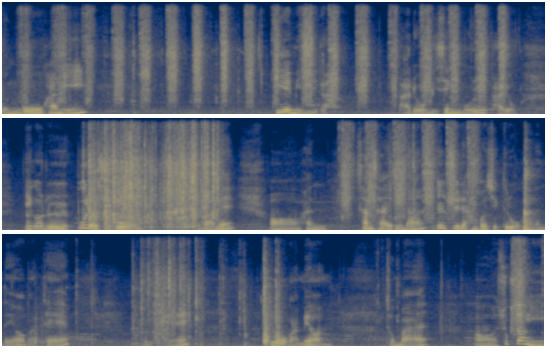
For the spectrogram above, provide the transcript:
몽고하니 EM입니다. 발효 미생물 발효 이거를 뿌려주고 그 다음에 어, 한 3, 4일이나 일주일에 한 번씩 들고 가는데요. 밭에 이렇게 들고 가면 정말 어, 숙성이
